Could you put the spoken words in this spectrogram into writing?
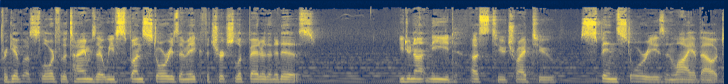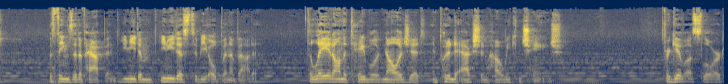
Forgive us, Lord, for the times that we've spun stories that make the church look better than it is. You do not need us to try to spin stories and lie about the things that have happened. You need, you need us to be open about it, to lay it on the table, acknowledge it, and put into action how we can change. Forgive us, Lord,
